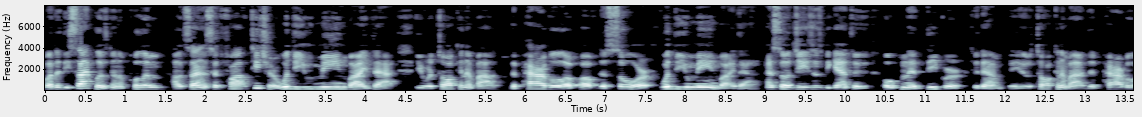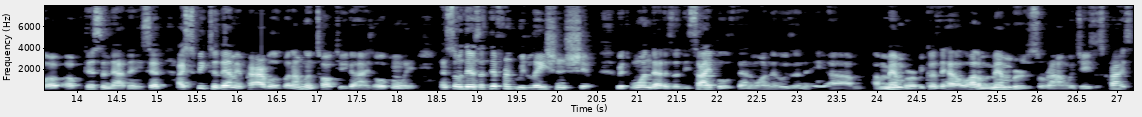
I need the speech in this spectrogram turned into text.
But the disciple is going to pull him outside and said, "Teacher, what do you mean by that? You were talking about the parable of, of the sower. What do you mean by that?" And so Jesus began to open it deeper to them. He was talking about the parable of, of this and that. And he said, I speak to them in parables, but I'm going to talk to you guys openly. And so there's a different relationship with one that is a disciple than one who's an, um, a member because they had a lot of members around with Jesus Christ.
